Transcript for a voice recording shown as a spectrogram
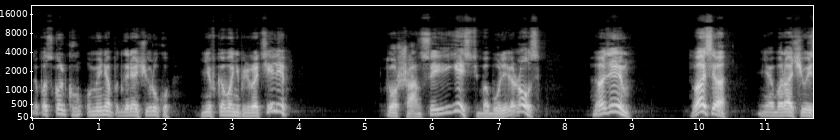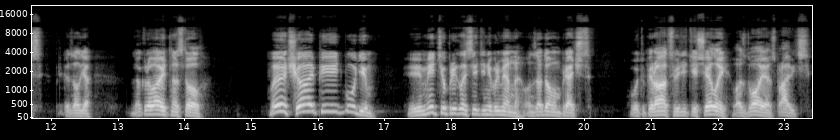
но поскольку у меня под горячую руку ни в кого не превратили, то шансы и есть, бабуля вернулась. — Назим! — Вася! — не оборачиваясь, — приказал я. — Накрывает на стол. — Мы чай пить будем. И Митю пригласите непременно, он за домом прячется. Будет упираться, видите, силой, вас двое, справитесь.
